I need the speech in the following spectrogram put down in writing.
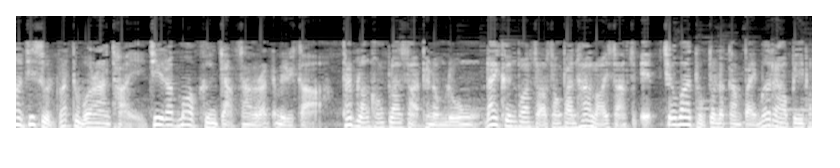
้าที่สุดวัตถุโบราณไทยที่รับมอบคืนจากสหรัฐอเมริกาทับหลังของปราสาทพนมรุง้งได้คืนพศ 2531 เชื่อว่าถูกโจรกรรมไปเมื่อราวปีพ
